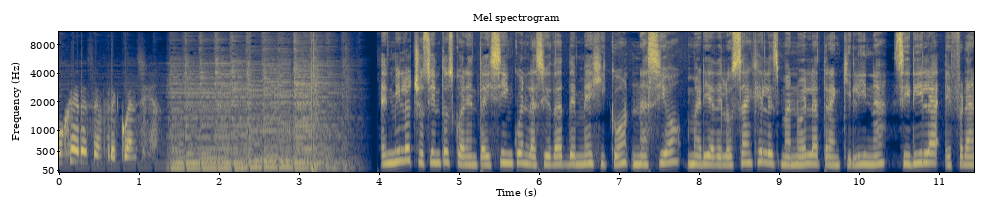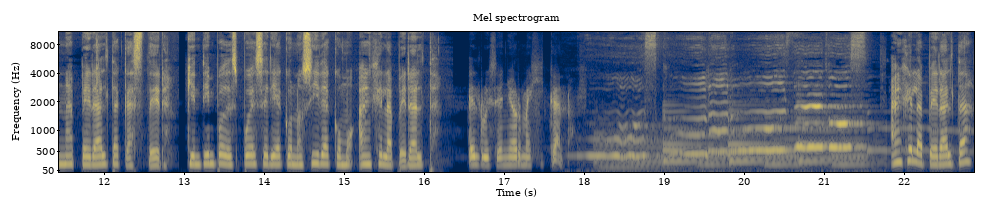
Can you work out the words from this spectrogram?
Mujeres en frecuencia. En 1845 en la Ciudad de México nació María de los Ángeles Manuela Tranquilina Cirila Efrana Peralta Castera, quien tiempo después sería conocida como Ángela Peralta, el ruiseñor mexicano. Ángela Peralta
